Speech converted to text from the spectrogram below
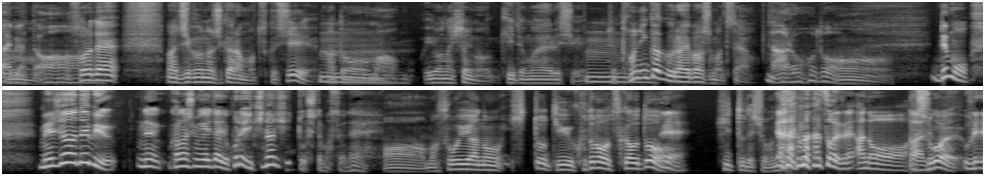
ライブやった、うん。それで、まあ、自分の力もつくしあとうんまあいろんな人にも聞いてもらえるしとにかくライブハウス待ってたよ。なるほど。うん。でもメジャーデビューね悲しみが痛いでこれいきなりヒットしてますよね。ああまあそういうあのヒットっていう言葉を使うと、ええ。ヒットでしょうね。まあそうですね。あのあすごい。恵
